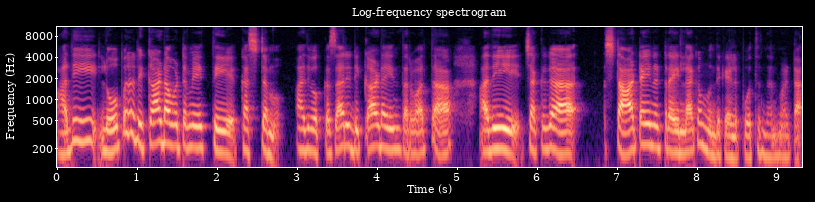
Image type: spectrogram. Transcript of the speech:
అది లోపల రికార్డ్ అవ్వటమే తే కష్టము. అది ఒక్కసారి రికార్డ్ అయిన తర్వాత అది చక్కగా స్టార్ట్ అయిన ట్రైన్ లాగా ముందుకెళ్ళిపోతుంది అనమాట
